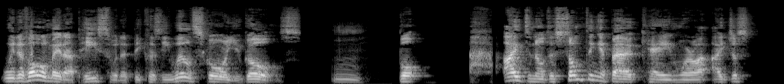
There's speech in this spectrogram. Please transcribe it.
we'd have all made our peace with it because he will score you goals. Mm. But I don't know. There's something about Kane where I, I just,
